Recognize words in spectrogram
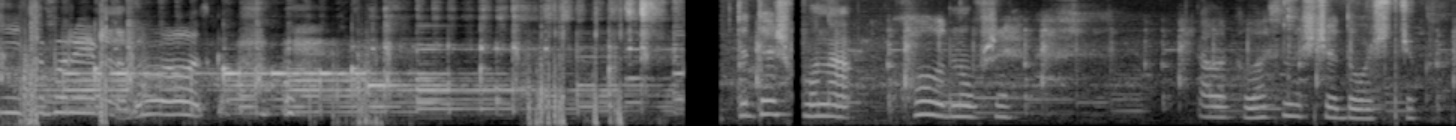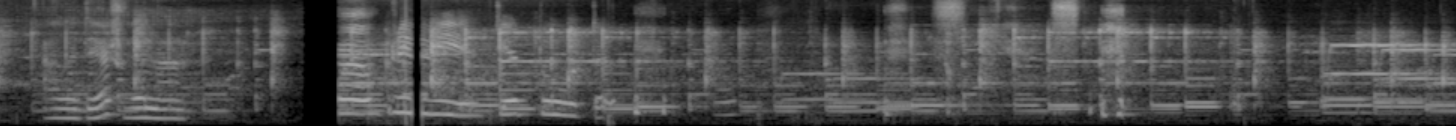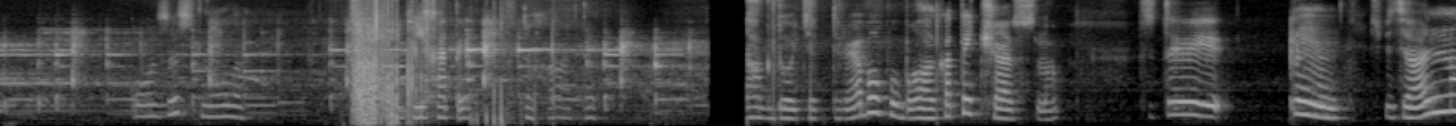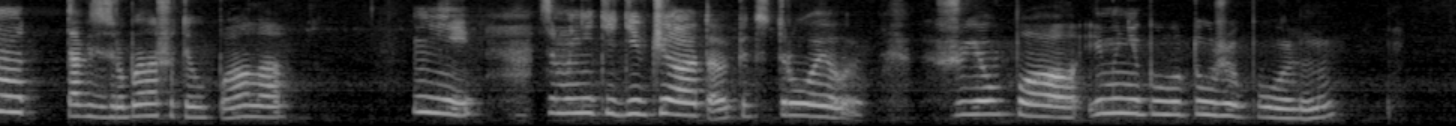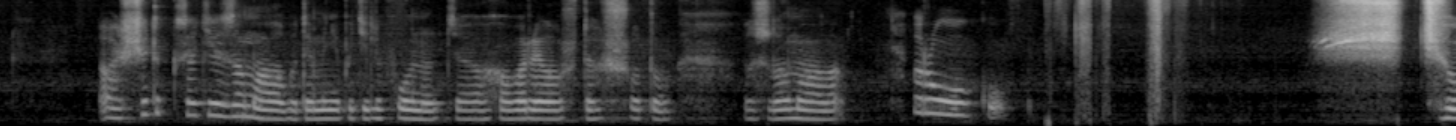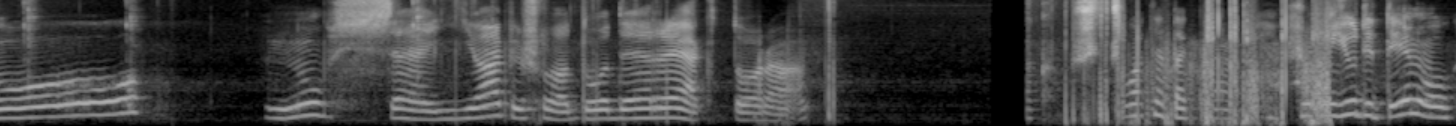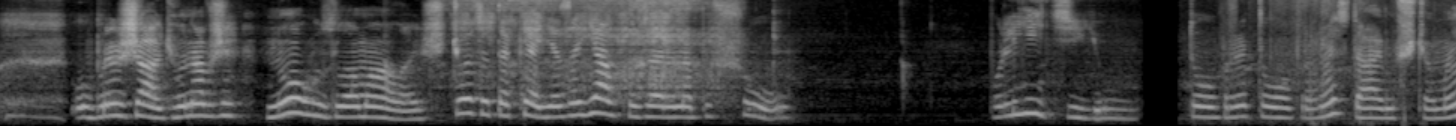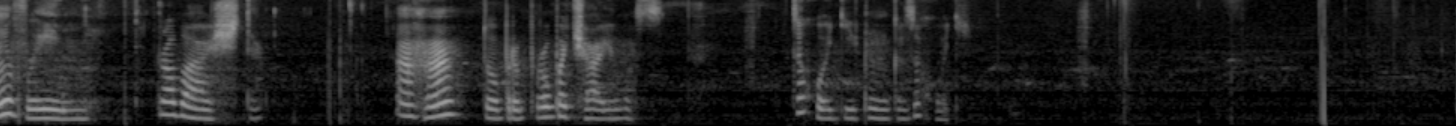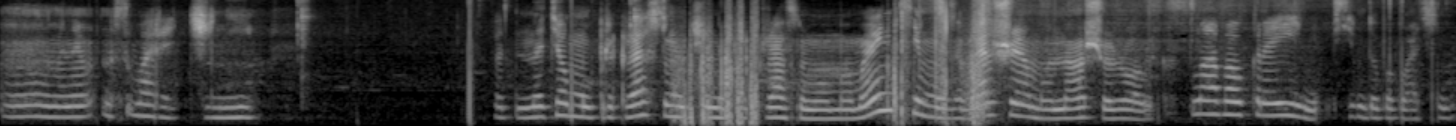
Ідіть, забери мене, будь ласка. Та де ж вона холодно вже. Але класно ще дощик. Але де ж вона? Мам, привіт, я тут. О, заснула. Їхати до хати. Так, доця, треба побалакати чесно. Це ти спеціально так зробила, що ти впала? Ні, це мені ті дівчата підстроїли, що я впала, і мені було дуже больно. А що ти, кстати, зламала, бо ти мені по телефону це говорила, що ти що то зламала? Руку. Що? Ну, все, я пішла до директора. Так, що це таке? Що мою дитину ображають? Вона вже ногу зламала. Що це таке? Я заявку зараз напишу. Поліцію. Добре, добре. Ми знаємо, що ми винні. Пробачте. Ага, добре, пробачаю вас. Заходь, дівчинка, заходь. Е, мене сварять чи ні. На цьому прекрасному чи не прекрасному моменті ми завершуємо наш ролик. Слава Україні! Всім до побачення!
